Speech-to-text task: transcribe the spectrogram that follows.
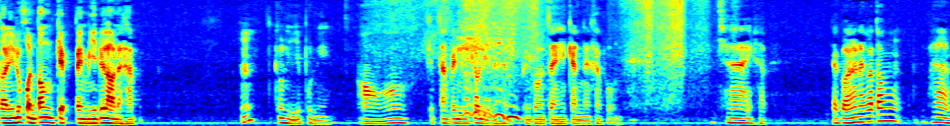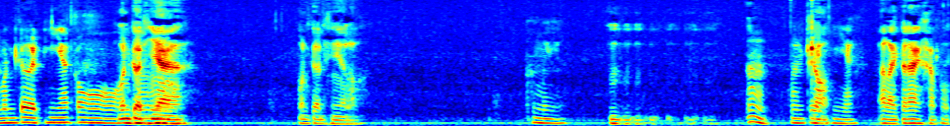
ตอนนี้ทุกคนต้องเก็บไปมีดด้วยเรานะครับหึเกาหลีญี่ปุ่นไงอ๋อเก็บตังค์ไปมีดเกาหลีนะครับเป็นกำลังใจให้กันนะครับผม ใช่ครับ แต่ก่อนหน้านั้นก็ต้อง ผ่านวันเกิดเฮียก่อนวันเกิดเฮียวันเกิดเฮียเหรอทำไมอะอืมอืมอืมอืมอืมวันเกิก็ดเฮีย อะไรก็ได้ครับผม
